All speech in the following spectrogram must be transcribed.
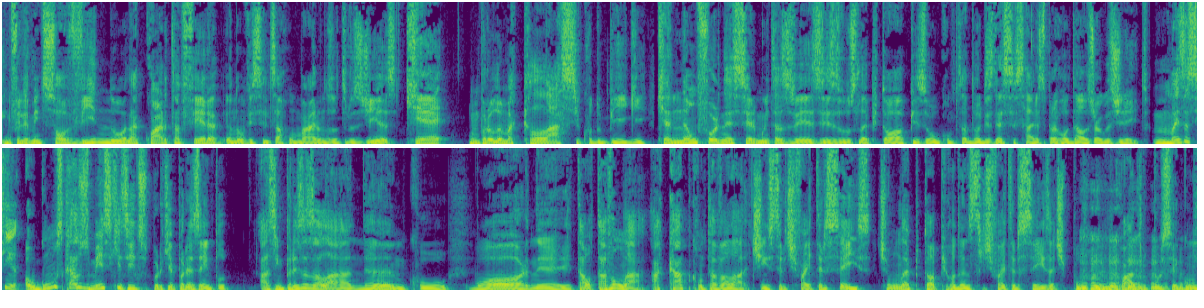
infelizmente, só vi no, na quarta-feira, eu não vi se eles arrumaram nos outros dias, que é um problema clássico do Big, que é não fornecer muitas vezes os laptops ou computadores necessários para rodar os jogos direito. Mas assim, alguns casos meio esquisitos, porque, por exemplo, as empresas lá, Namco, Warner e tal, estavam lá. A Capcom tava lá, tinha Street Fighter 6. Tinha um laptop rodando Street Fighter 6 a tipo um quadro por segundo.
